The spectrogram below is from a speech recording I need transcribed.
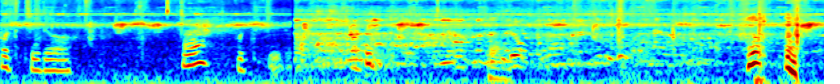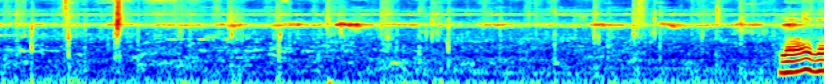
പൊട്ടിച്ചിരോ പൊട്ടിച്ചിരുവോ? ലാ, ലാ,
